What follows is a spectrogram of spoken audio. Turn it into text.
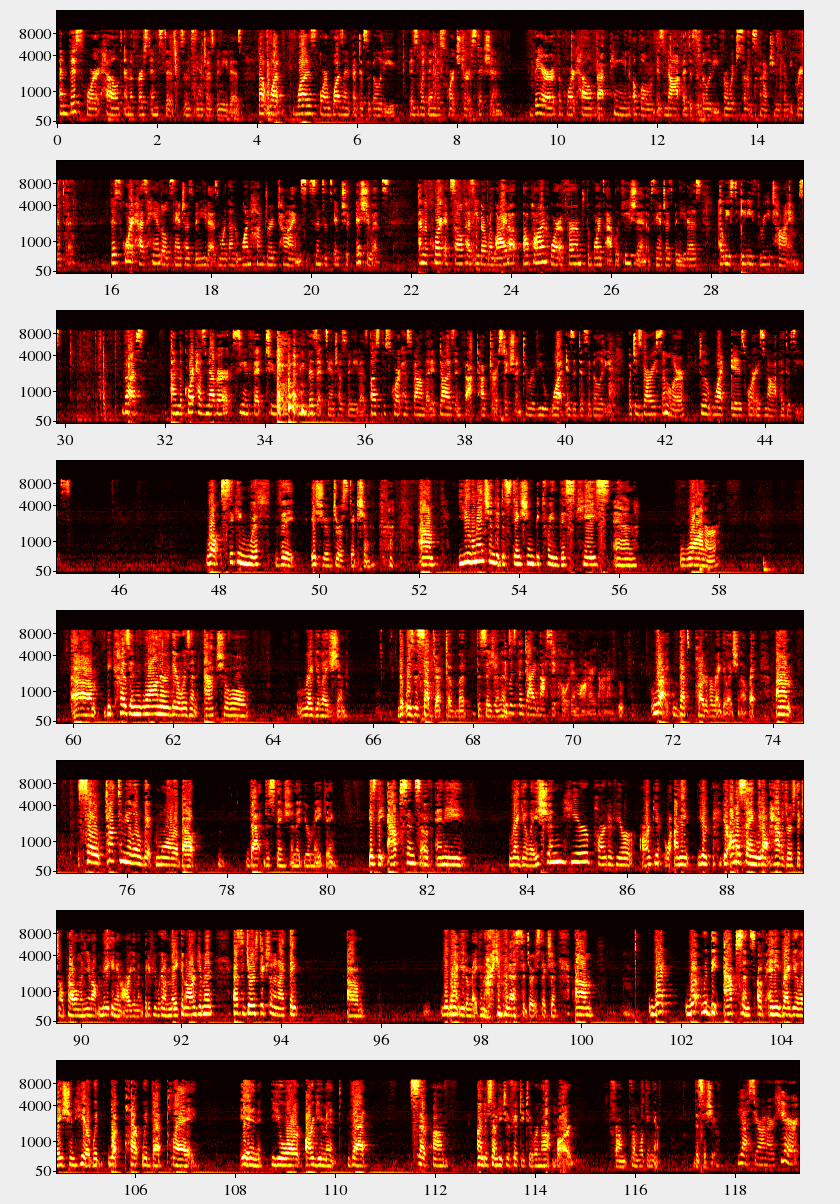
And this Court held in the first instance in Sanchez-Benitez that what was or wasn't a disability is within this Court's jurisdiction. There, the Court held that pain alone is not a disability for which service connection can be granted. This Court has handled Sanchez-Benitez more than 100 times since its issuance, and the Court itself has either relied upon or affirmed the Board's application of Sanchez-Benitez at least 83 times. Thus, and the Court has never seen fit to revisit Sanchez-Benitez. Thus, this Court has found that it does, in fact, have jurisdiction to review what is a disability, which is very similar to what is or is not a disease. Well, sticking with the issue of jurisdiction, um, you mentioned a distinction between this case and Wanner, um, because in Wanner there was an actual regulation that was the subject of the decision. It was the diagnostic code in Wanner, Your Honor. Right. That's part of a regulation, right. Um, so talk to me a little bit more about that distinction that you're making. Is the absence of any regulation here part of your argument? I mean, you're almost saying we don't have a jurisdictional problem and you're not making an argument, but if you were going to make an argument as to jurisdiction, and I think um, we want you to make an argument as to jurisdiction, um, what would the absence of any regulation here, what part would that play in your argument that um, under 7252 we're not barred from looking at this issue? Yes, Your Honor. Here,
